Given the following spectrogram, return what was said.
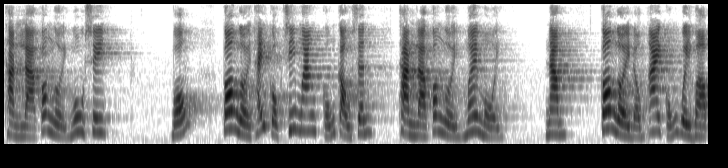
thành là con người ngu si. 4. Con người thấy cục xi măng cũng cầu xin, thành là con người mê muội. 5. Con người đụng ai cũng quỳ bọp,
